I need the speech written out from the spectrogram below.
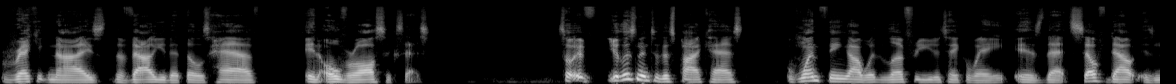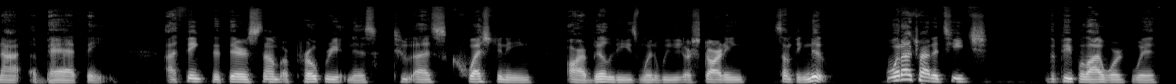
recognize the value that those have in overall success. So if you're listening to this podcast, one thing I would love for you to take away is that self doubt is not a bad thing. I think that there's some appropriateness to us questioning our abilities when we are starting something new what I try to teach the people I work with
